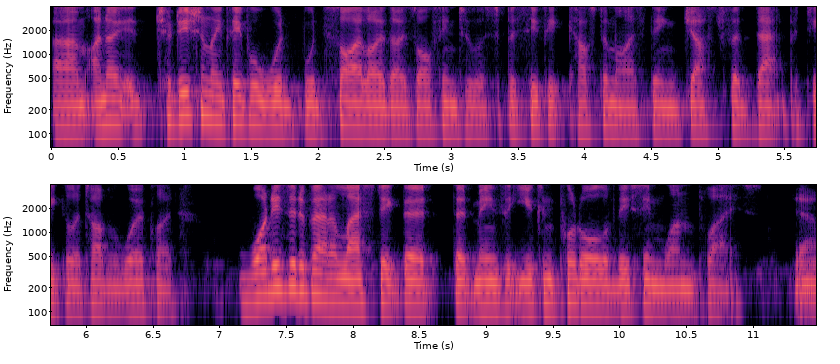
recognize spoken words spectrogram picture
Um, I know traditionally people would, would silo those off into a specific customized thing just for that particular type of workload. What is it about Elastic that, that means that you can put all of this in one place? Yeah.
